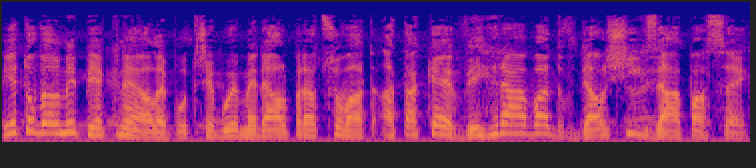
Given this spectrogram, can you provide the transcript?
Je to velmi pěkné, ale potřebujeme dál pracovat a také vyhrávat v dalších zápasech.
